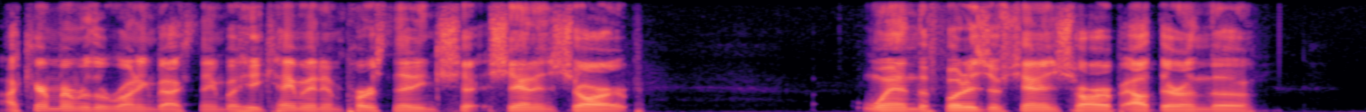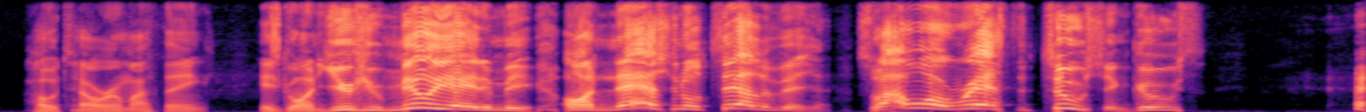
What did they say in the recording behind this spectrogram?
I can't remember the running back's name, but he came in impersonating Sh- Shannon Sharpe. When the footage of Shannon Sharpe out there in the hotel room, I think he's going, "You humiliated me on national television, so I want restitution, Goose."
